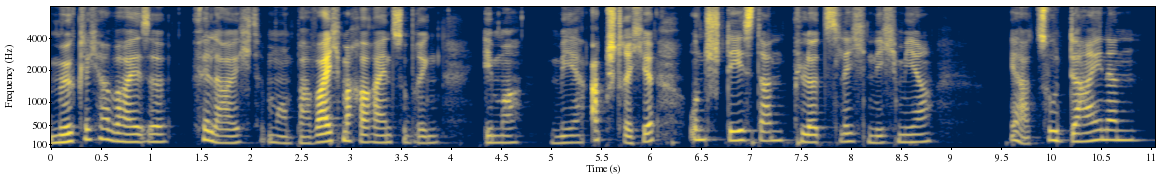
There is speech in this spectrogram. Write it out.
möglicherweise vielleicht, um ein paar Weichmacher reinzubringen, immer mehr Abstriche und stehst dann plötzlich nicht mehr ja, zu deinen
